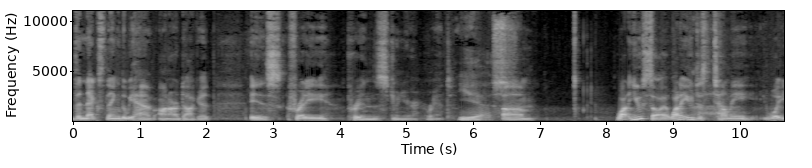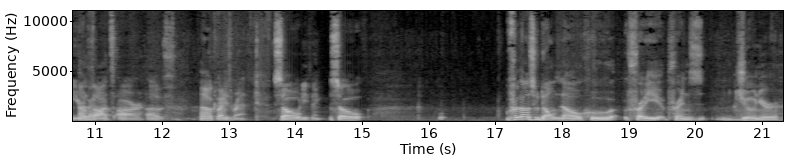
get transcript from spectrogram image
The next thing that we have on our docket is Freddie Prinze Jr. rant. Yes. Um, Why you saw it? Why don't you just tell me what your Okay. thoughts are of Okay. Freddie's rant? so What do you think? So, for those who don't know who Freddie Prinze Jr.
